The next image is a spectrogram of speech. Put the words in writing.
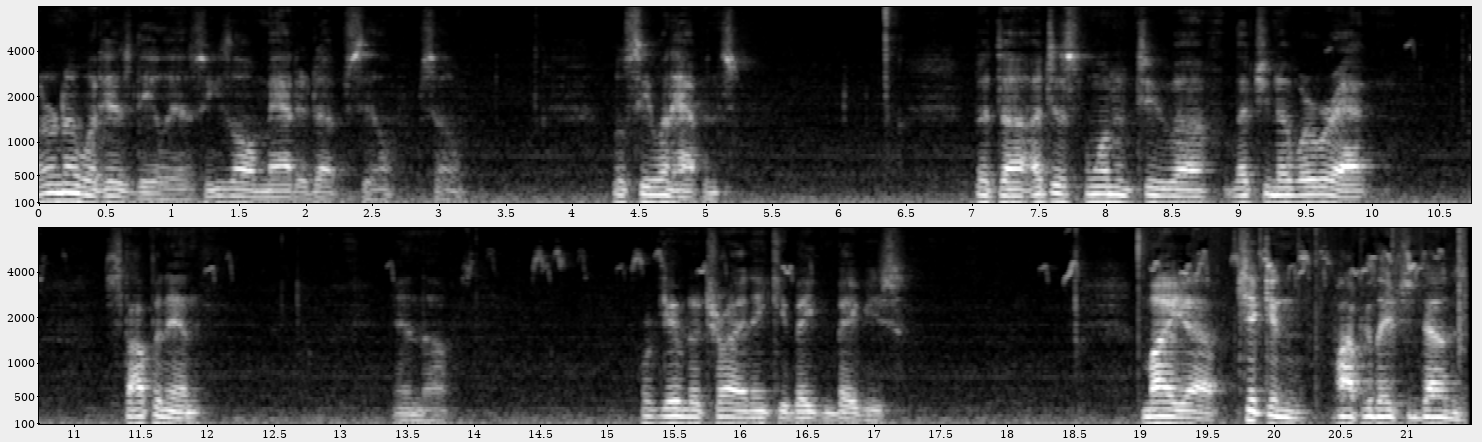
I don't know what his deal is. He's all matted up still. So we'll see what happens. But uh, I just wanted to uh, let you know where we're at. Stopping in. And uh, we're giving a try at incubating babies. My uh, chicken population down to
